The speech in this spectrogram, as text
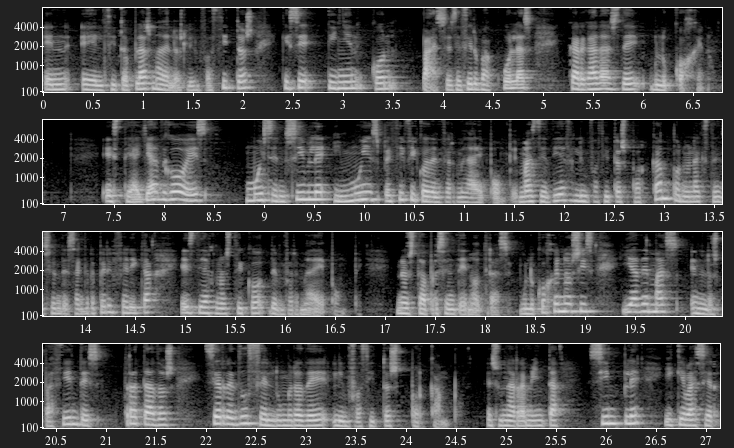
en el citoplasma de los linfocitos que se tiñen con PAS, es decir, vacuolas cargadas de glucógeno. Este hallazgo es muy sensible y muy específico de enfermedad de Pompe. Más de 10 linfocitos por campo en una extensión de sangre periférica es diagnóstico de enfermedad de Pompe. No está presente en otras glucogenosis y además en los pacientes tratados se reduce el número de linfocitos por campo. Es una herramienta simple y que va a ser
